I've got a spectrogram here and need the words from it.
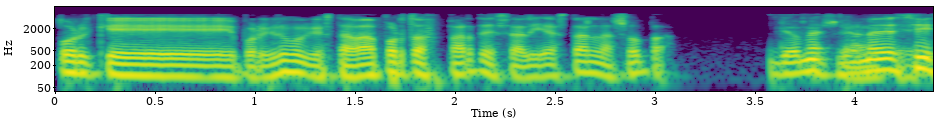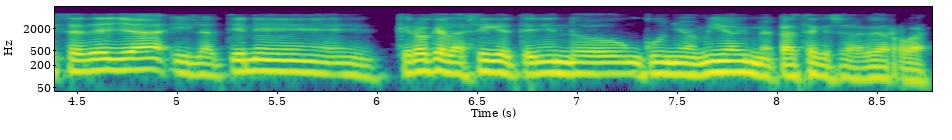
porque, porque, porque estaba por todas partes, salía hasta en la sopa. Yo me, O sea yo me que- deshice de ella y la tiene, creo que la sigue teniendo un cuño mío y me parece que se la voy a robar.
